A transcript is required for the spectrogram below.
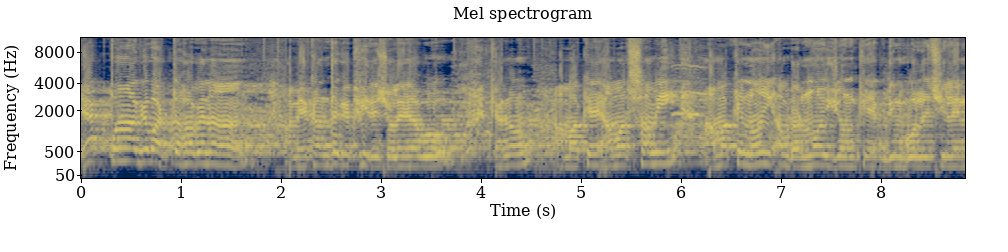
এক পা আগে বাড়তে হবে না। আমি এখান থেকে ফিরে চলে যাব। কেন? আমাকে, আমার স্বামী আমাকে নয়, আমরা নয় জনকে একদিন বলেছিলেন,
